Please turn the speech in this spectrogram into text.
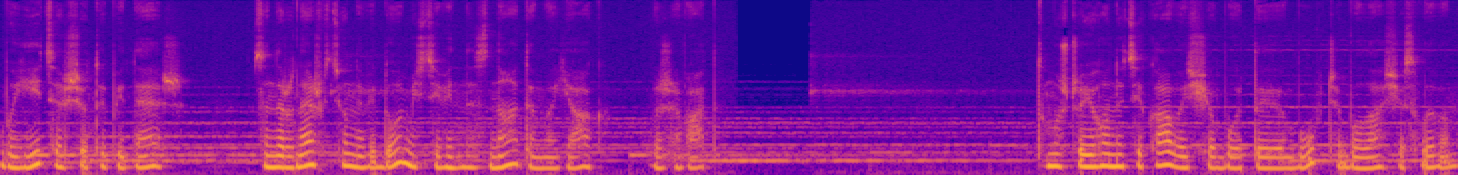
боїться, що ти підеш, занирнеш в цю невідомість і він не знатиме, як виживати. Тому що його не цікавить, щоб ти був чи була щасливим.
